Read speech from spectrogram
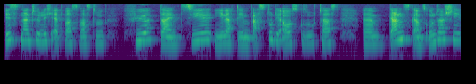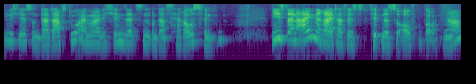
ist natürlich etwas, was du für dein Ziel, je nachdem, was du dir ausgesucht hast, ähm, ganz, ganz unterschiedlich ist. Und da darfst du einmal dich hinsetzen und das herausfinden. Wie ist deine eigene Reiterfitness so aufgebaut? Ja?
